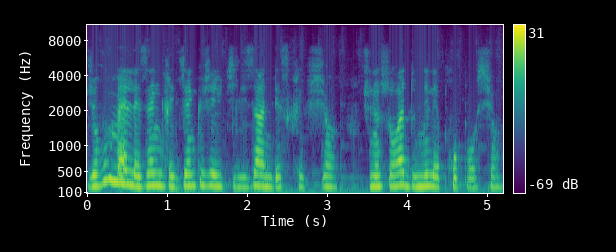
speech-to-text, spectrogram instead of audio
Je vous mets les ingrédients que j'ai utilisés en description. Je ne saurais donner les proportions.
